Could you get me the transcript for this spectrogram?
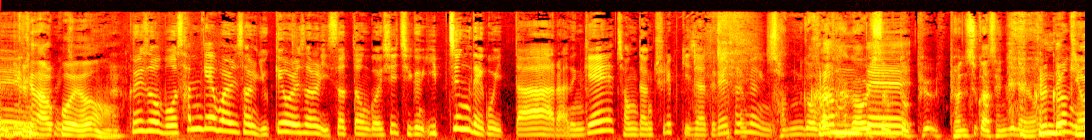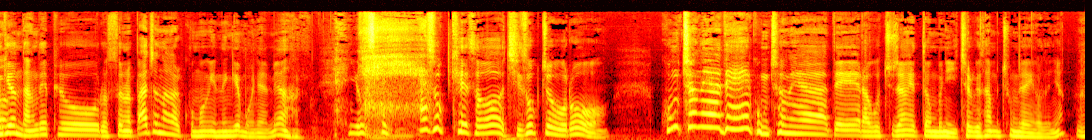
네. 이렇게 나올 그렇죠. 거예요. 네. 그래서 뭐 3개월설, 6개월설 있었던 것이 지금 입증되고 있다라는 게 정당 출입 기자들의 설명입니다. 선거가 그런데, 다가올수록 또 변수가 생기네요. 그런데 그럼요. 김기현 당대표로서는 빠져나갈 구멍이 있는 게 뭐냐면 계속해서 지속적으로 공천해야 돼, 공천해야 돼라고 주장했던 분이 이철규 사무총장이거든요. 네.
